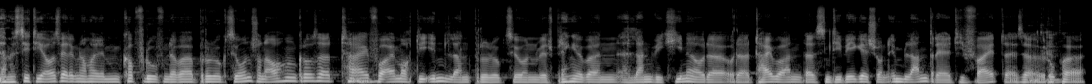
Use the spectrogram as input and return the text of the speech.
da müsste ich die Auswertung nochmal im Kopf rufen. Da war Produktion schon auch ein großer Teil, mhm. vor allem auch die Inlandproduktion. Wir sprechen über ein Land wie China oder, oder Taiwan, da sind die Wege schon im Land relativ weit. Da ist ja okay. Europa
